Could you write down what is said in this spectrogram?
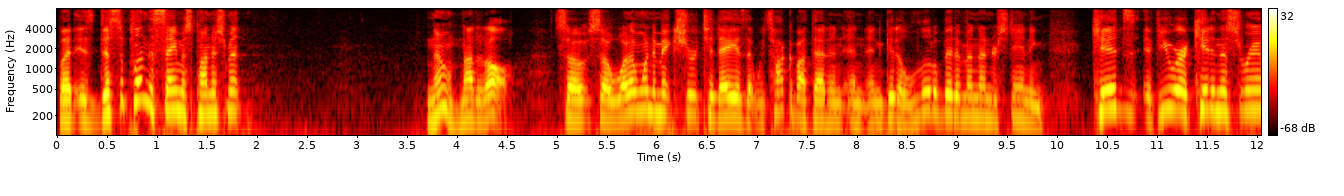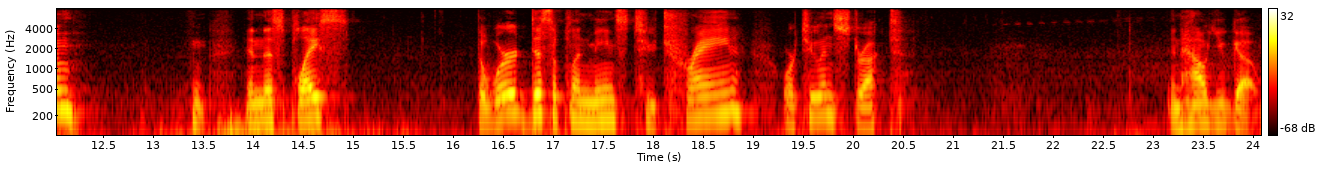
But is discipline the same as punishment? No, not at all. So, so what I want to make sure today is that we talk about that and, and, and get a little bit of an understanding. Kids, if you were a kid in this room, in this place, the word discipline means to train or to instruct in how you go.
